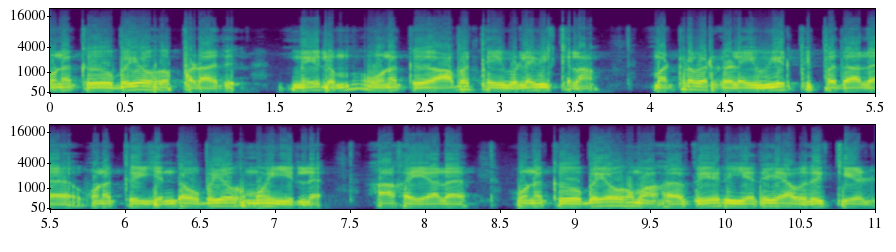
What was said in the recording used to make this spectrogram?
உனக்கு உபயோகப்படாது மேலும் உனக்கு ஆபத்தை விளைவிக்கலாம். மற்றவர்களை உயிர்ப்பிப்பதால உனக்கு எந்த உபயோகமும் இல்லை. ஆகையால உனக்கு உபயோகமாக வேறு எதையாவது கேள்.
